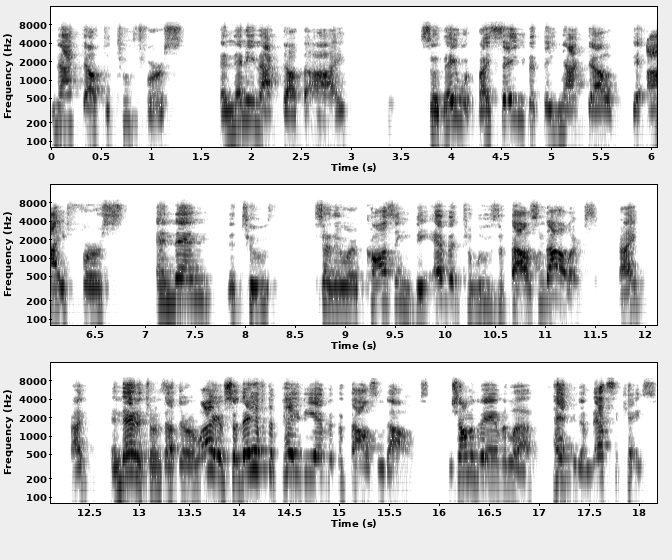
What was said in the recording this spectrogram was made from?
knocked out the tooth first, and then he knocked out the eye. So they were by saying that they knocked out the eye first and then the tooth. So they were causing the Evid to lose a thousand dollars, right? Right? And then it turns out they're a liar, so they have to pay the Evid thousand dollars. Mishamad Evid Lev, heck of them. That's the case.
